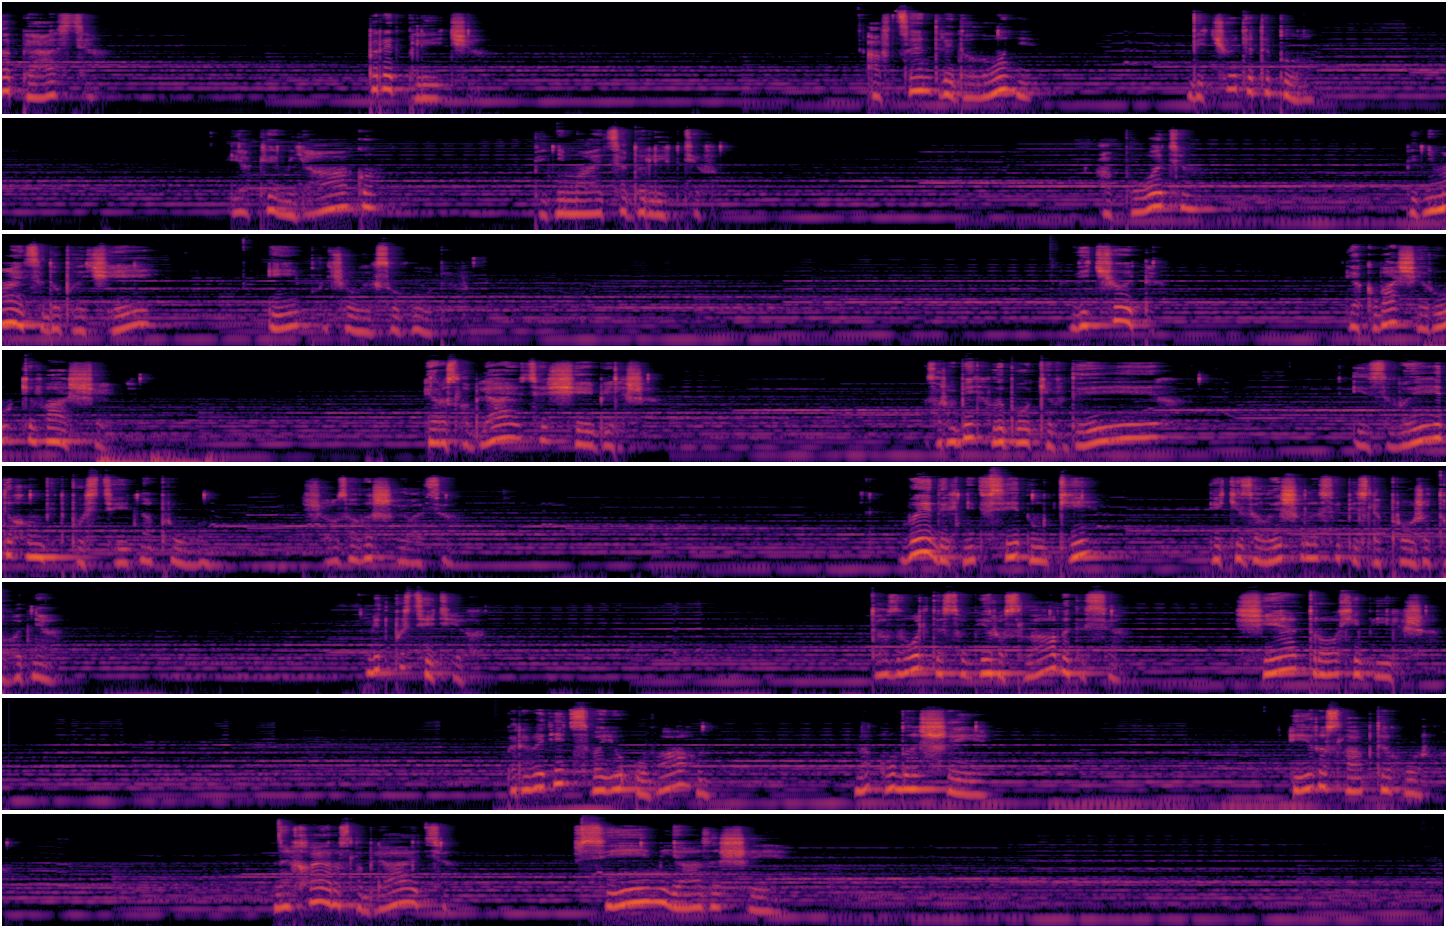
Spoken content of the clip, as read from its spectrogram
запястя. Передпліччя, а в центрі долоні відчуйте тепло, яке м'яко піднімається до ліктів, а потім піднімається до плечей і плечових суглобів. Відчуйте, як ваші руки важчають і розслабляються ще більше. Зробіть глибокий вдих І з видихом відпустіть напругу, що залишилася. Видихніть всі думки, які залишилися після прожитого дня. Відпустіть їх. Дозвольте собі розслабитися ще трохи більше. Переведіть свою увагу на область шиї і розслабте горло. Нехай розслабляються всі м'язи шиї.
